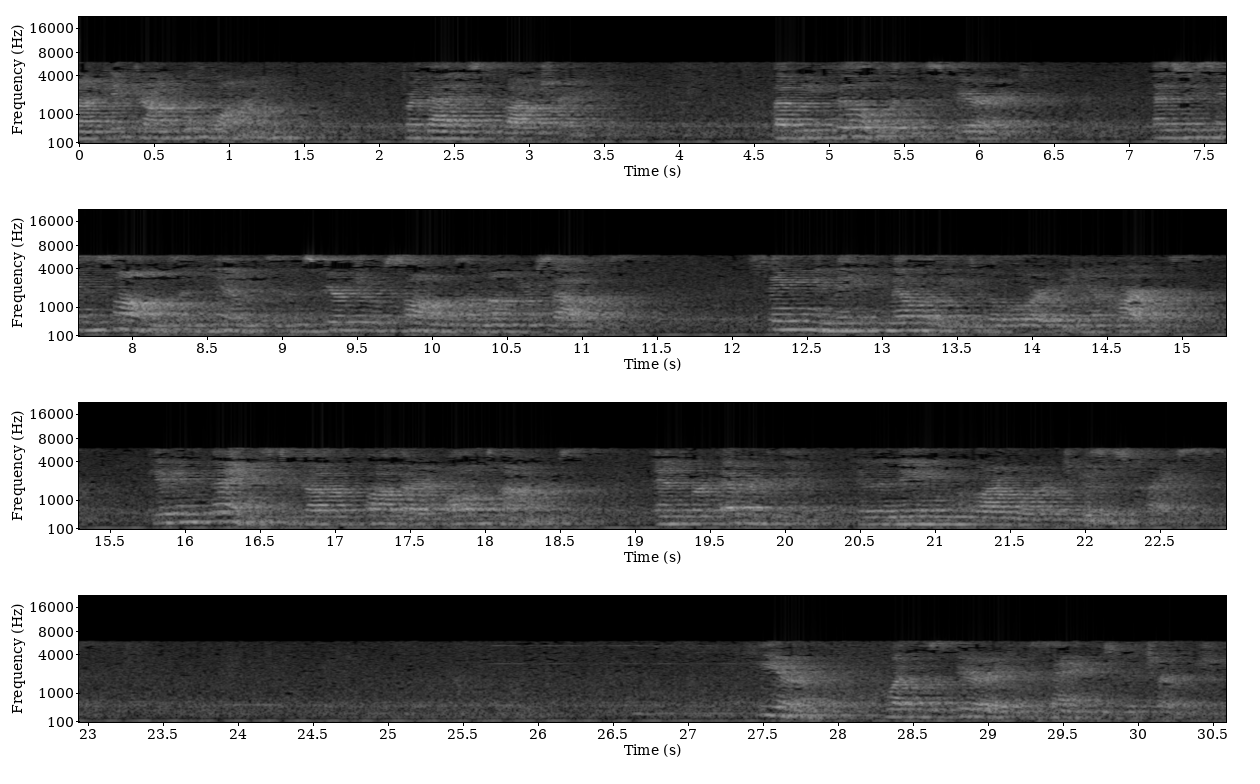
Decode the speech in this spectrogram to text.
not get drunk with wine, for that is debauchery, but be filled with the Spirit as you sing psalms and hymns and spiritual songs among yourselves, singing and making melody to the Lord in your hearts, giving thanks to God the Father at all times and for everything in the name of our Lord Jesus Christ. Hear what the Spirit is saying the church.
